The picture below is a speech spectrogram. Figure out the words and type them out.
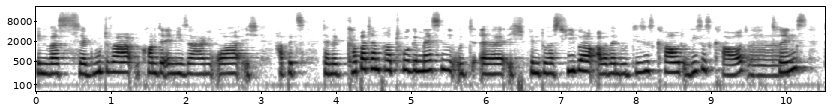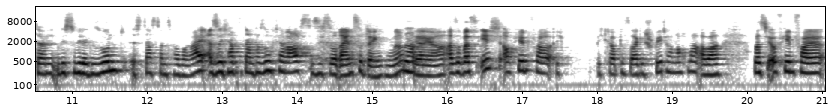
in was sehr gut war, konnte irgendwie sagen, oh, ich habe jetzt deine Körpertemperatur gemessen und äh, ich finde, du hast Fieber, aber wenn du dieses Kraut und dieses Kraut mm. trinkst, dann bist du wieder gesund. Ist das dann Zauberei? Also ich habe dann versucht heraus... Sich so reinzudenken, ne? Ja. ja, ja. Also was ich auf jeden Fall, ich, ich glaube, das sage ich später nochmal, aber was ich auf jeden Fall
